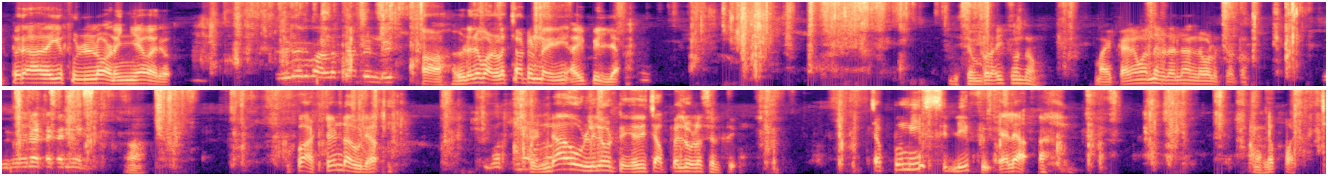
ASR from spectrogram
ഇപ്പൊ രാതെങ്കിൽ ഫുള്ള് ഉണങ്ങിയ മരം. ആ ഇവിടെ ഒരു വള്ളച്ചാട്ടം ഉണ്ടായി അയപ്പില്ല ഡിസംബർ ആയിക്കൊണ്ടോ? മഴക്കാലം വന്ന ഇവിടെ എല്ലാം നല്ല വെള്ളച്ചാട്ടം ആ. ഇപ്പൊ അട്ട ഉണ്ടാവൂല. ഉണ്ടാവും ഉള്ളിലോട്ട്. ഏത് ചപ്പലിലുള്ള സ്ഥലത്ത്. ചപ്പ് മീൻസ് ലീഫ് ഇല. നല്ല പച്ച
